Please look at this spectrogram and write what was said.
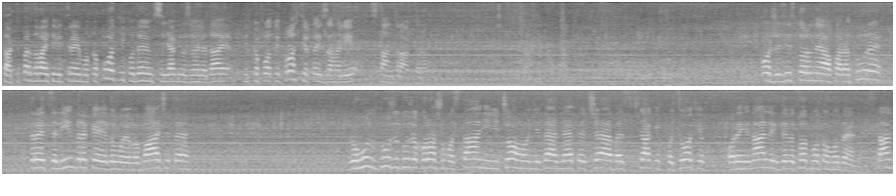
Так, тепер давайте відкриємо капот і подивимося, як нас виглядає підкапотний простір та й взагалі стан трактора. Отже, зі сторони апаратури три циліндрики, я думаю, ви бачите. Двигун в дуже-дуже хорошому стані, нічого ніде не тече, без всяких потьоків, оригінальних 900 мотогодин. Стан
